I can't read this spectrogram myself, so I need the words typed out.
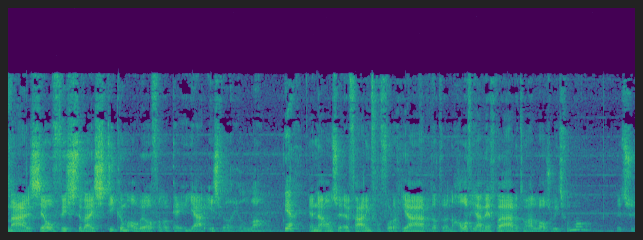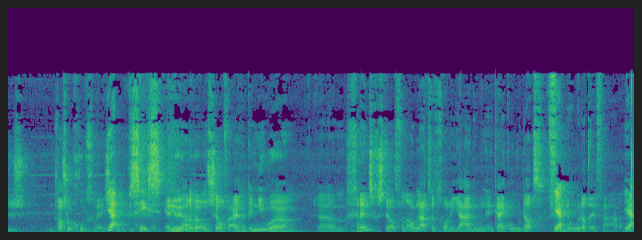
Maar zelf wisten wij stiekem al wel van: oké, een jaar is wel heel lang. ja, En na onze ervaring van vorig jaar, dat we een half jaar weg waren, toen hadden we al zoiets van: man, het, is- is- het was ook goed geweest. ja, toen. precies. En nu hadden we onszelf eigenlijk een nieuwe ehm, grens gesteld van, oh, laten we het gewoon een jaar doen en kijken hoe we dat Ja. vinden, hoe we dat ervaren. Ja,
